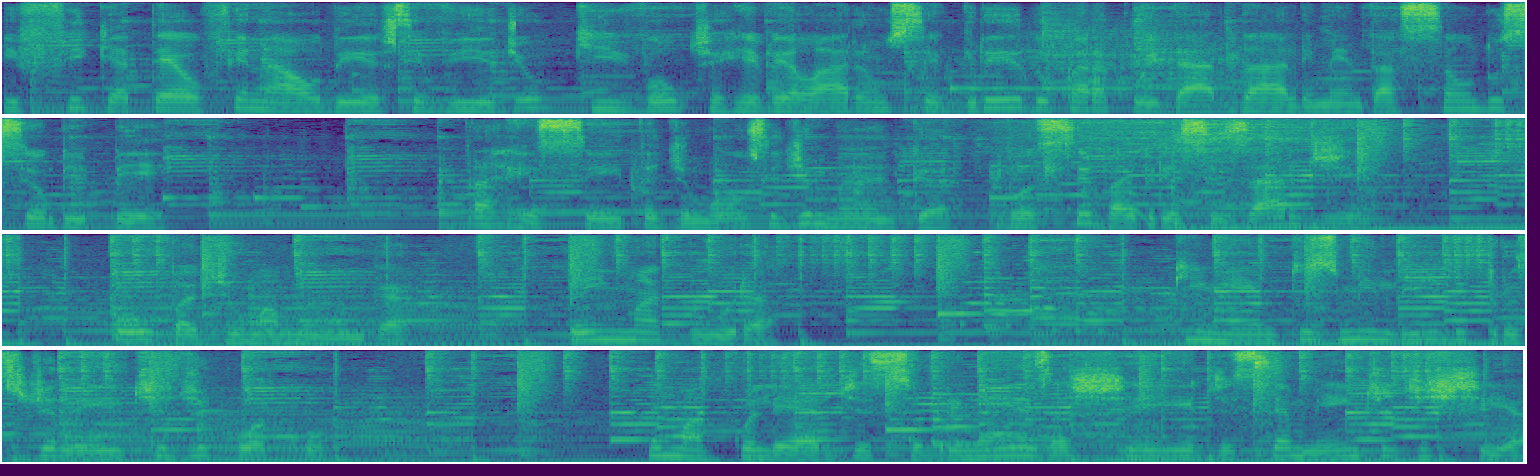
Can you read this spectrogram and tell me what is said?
E fique até o final deste vídeo que vou te revelar um segredo para cuidar da alimentação do seu bebê. Para a receita de mousse de manga, você vai precisar de polpa de uma manga bem madura, 500 ml de leite de coco, uma colher de sobremesa cheia de semente de chia,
